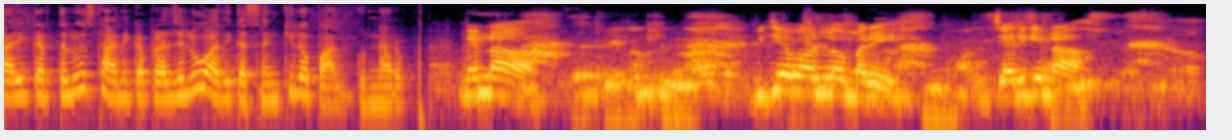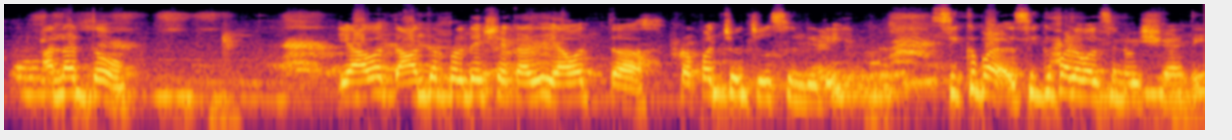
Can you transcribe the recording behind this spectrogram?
కార్యకర్తలు స్థానిక ప్రజలు అధిక సంఖ్యలో పాల్గొన్నారు. నిన్న విజయవాడలో మరి జరిగిన అనర్థం యావత్ ఆంధ్రప్రదేశే కాదు యావత్ ప్రపంచం చూసింది ఇది. సిగ్గుప సిగ్గుపడవలసిన విషయం ఇది.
